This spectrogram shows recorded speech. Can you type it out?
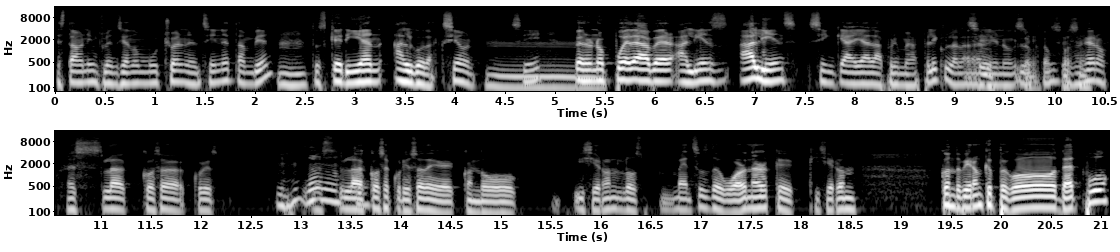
estaban influenciando mucho en el cine también. Entonces querían algo de acción, ¿sí? Mm. Pero no puede haber aliens, aliens sin que haya la primera película, la de Sí, Alien, el sí, octavo sí, sí. pasajero. Es la cosa curiosa. No, es no, la cosa curiosa de cuando hicieron los mensos de Warner que quisieron. Cuando vieron que pegó Deadpool,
